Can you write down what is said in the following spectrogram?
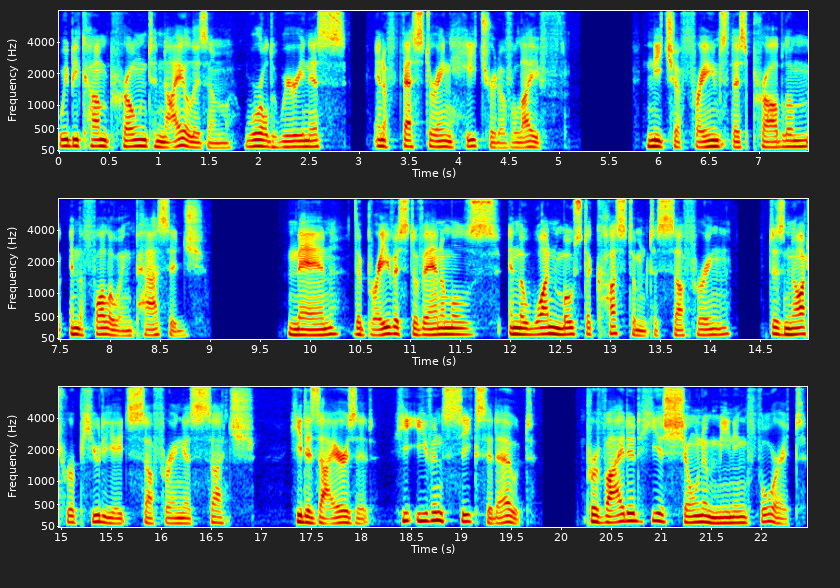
we become prone to nihilism, world weariness, and a festering hatred of life. Nietzsche frames this problem in the following passage. Man, the bravest of animals, and the one most accustomed to suffering, does not repudiate suffering as such. He desires it, he even seeks it out, provided he is shown a meaning for it,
